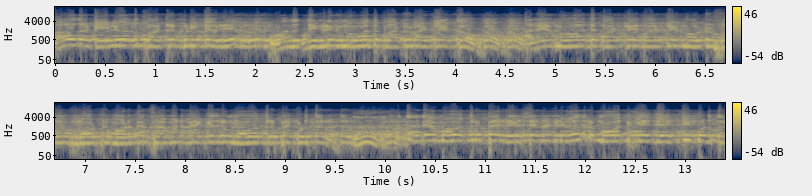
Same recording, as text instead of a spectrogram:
ಹೌದು ಡೈಲಿ ಒಂದು ಕ್ವಾರ್ಟರ್ ಕುಡಿತೇವ್ರಿ. ಒಂದು ತಿಂಗಳಿಗೆ ಮೂವತ್ತು ಕ್ವಾರ್ಟರ್ ಬಾಟ್ಲಿ ಹಾಕವು ಅದೇ ಮೂವತ್ತು ಬಾಟ್ಲಿ ಬಾಟ್ಲಿ ಮೋಟರ್ ಮೋಟರ್ ಮೊಡ್ಕ ಸಾಮಾನು ಹಾಕಿದ್ರೆ ಮೂವತ್ತು ರೂಪಾಯಿ ಕೊಡ್ತಾರ. ಅದೇ ಮೂವತ್ತು ರೂಪಾಯಿ ರೇಷನ್ ಅಂಗಡಿ ಹೋದ್ರೆ ಮೂವತ್ತು ಕೆಜಿ ಅಕ್ಕಿ ಕೊಡ್ತಾರ.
